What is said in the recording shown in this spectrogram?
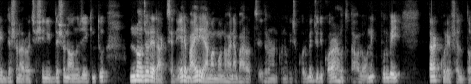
নির্দেশনা রয়েছে, সেই নির্দেশনা অনুযায়ী কিন্তু নজরে রাখছেন। এর বাইরে আমার মনে হয় না ভারত এ ধরনের কোনো কিছু করবে। যদি করার হতো তাহলে অনেক পূর্বেই তারা করে ফেলতো।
